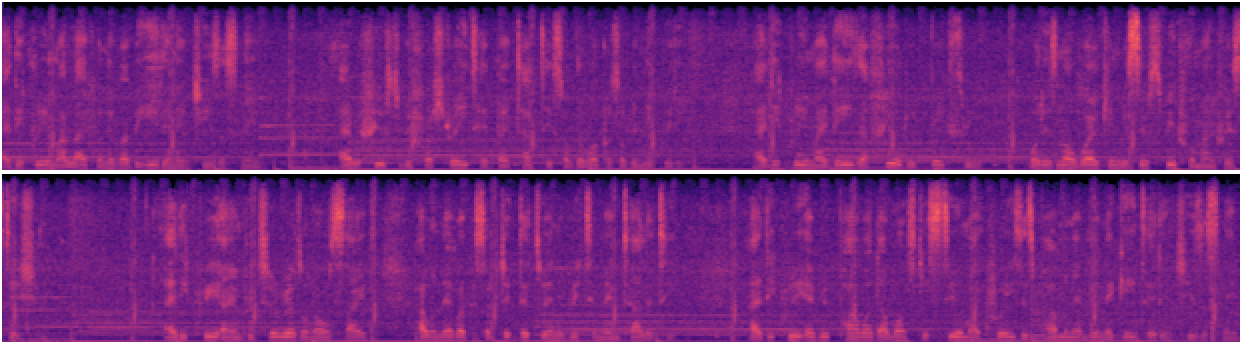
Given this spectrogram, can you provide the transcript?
I decree my life will never be hidden in Jesus' name. I refuse to be frustrated by tactics of the workers of iniquity. I decree my days are filled with breakthrough. What is not working receives speed for manifestation. I decree I am victorious on all sides. I will never be subjected to any victim mentality. I decree every power that wants to steal my praise is permanently negated in Jesus' name.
